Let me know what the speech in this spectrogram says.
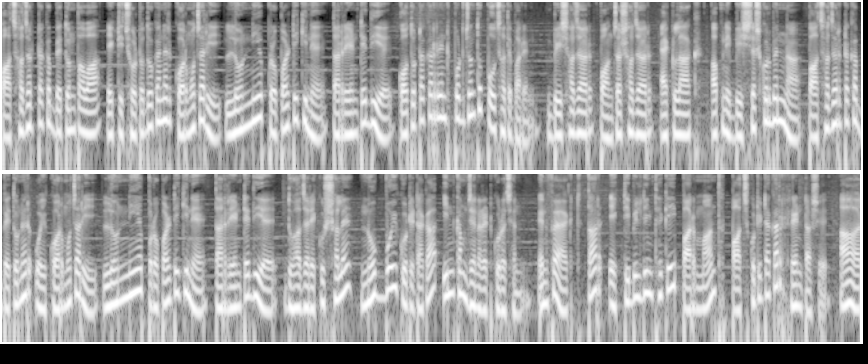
পাঁচ হাজার টাকা বেতন পাওয়া একটি ছোট দোকানের কর্মচারী লোন নিয়ে প্রপার্টি কিনে তার রেন্টে দিয়ে কত টাকার রেন্ট পর্যন্ত পৌঁছাতে পারেন? বিশ হাজার, পঞ্চাশ হাজার, এক লাখ? আপনি বিশ্বাস করবেন না, পাঁচ হাজার টাকা বেতনের ওই কর্মচারী লোন নিয়ে প্রপার্টি কিনে তার রেন্টে দিয়ে দু হাজার একুশ সালে নব্বই কোটি টাকা ইনকাম জেনারেট করেছেন। ইনফ্যাক্ট তার একটি বিল্ডিং থেকেই পার মান্থ পাঁচ কোটি টাকার রেন্ট আসে। আর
